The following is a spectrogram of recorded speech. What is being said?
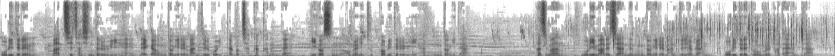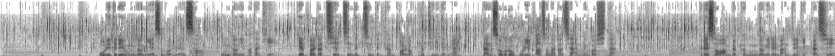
오리들은 마치 자신들을 위해 내가 웅덩이를 만들고 있다고 착각하는데 이것은 엄연히 두꺼비들을 위한 웅덩이다. 하지만 물이 마르지 않는 웅덩이를 만들려면 오리들의 도움을 받아야 한다. 오리들이 웅덩이에서 놀면서 웅덩이 바닥이 갯벌같이 찐득찐득한 뻘로 코팅이 되면 땅속으로 물이 빠져나가지 않는 것이다. 그래서 완벽한 웅덩이를 만들기까지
